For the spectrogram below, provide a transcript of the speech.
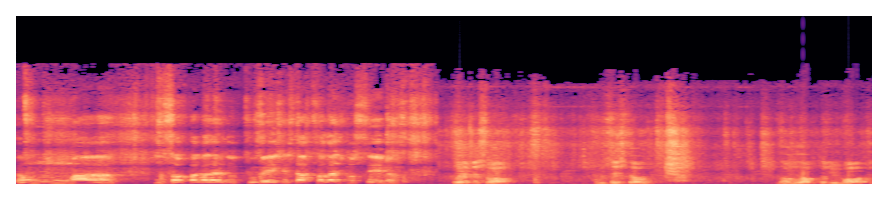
dá uma um salve pra galera do YouTube aí que eles estavam com saudade de você, meu. Oi pessoal, como vocês estão? Vamos logo, tô de volta.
